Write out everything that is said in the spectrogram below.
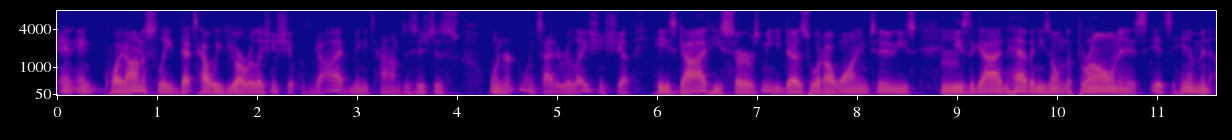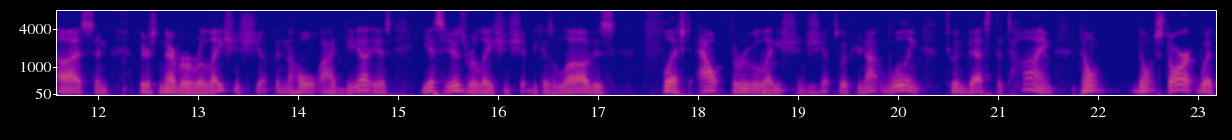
And, and quite honestly, that's how we view our relationship with God many times. Is it's just one one sided relationship. He's God. He serves me. He does what I want him to. He's hmm. he's the God in heaven. He's on the throne, and it's it's him and us. And there's never a relationship. And the whole idea is yes, there is relationship because love is fleshed out through mm-hmm. relationship. So if you're not willing to invest the time, don't don't start with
